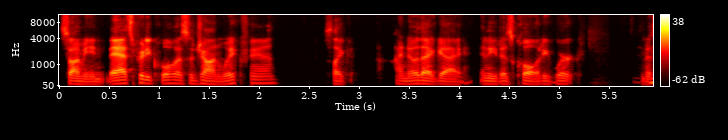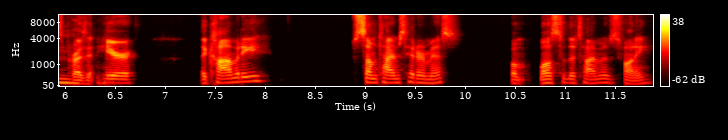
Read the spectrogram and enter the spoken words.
So I mean, that's pretty cool as a John Wick fan. It's like I know that guy and he does quality work. And it's Mm. present here. The comedy sometimes hit or miss, but most of the time it was funny.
